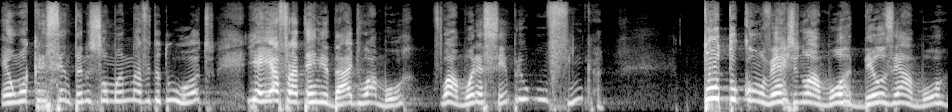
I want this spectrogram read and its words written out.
É um acrescentando e somando na vida do outro. E aí a fraternidade, o amor. O amor é sempre o fim, cara. Tudo converge no amor, Deus é amor.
